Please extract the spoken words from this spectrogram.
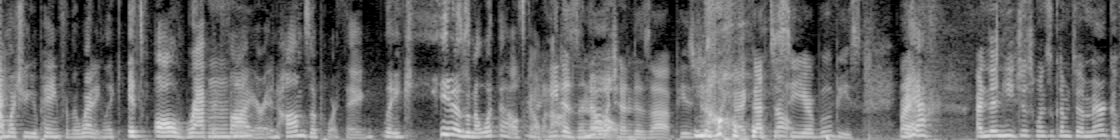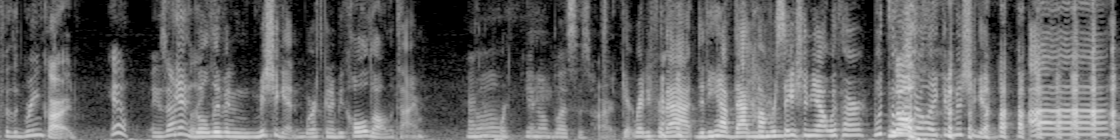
Mm-hmm. much are you paying for the wedding? Like, it's all rapid fire. And Hamza, poor thing, like, he doesn't know what the hell's going on. He doesn't know No. which end is up. He's just No, like, I got to no. see your boobies. Right. Yeah. And then he just wants to come to America for the green card. Yeah, exactly. Yeah, and go live in Michigan where it's going to be cold all the time. Well, Poor you know, thing. bless his heart. Get ready for that. Did he have that conversation yet with her? What's the No. weather like in Michigan? Ah,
